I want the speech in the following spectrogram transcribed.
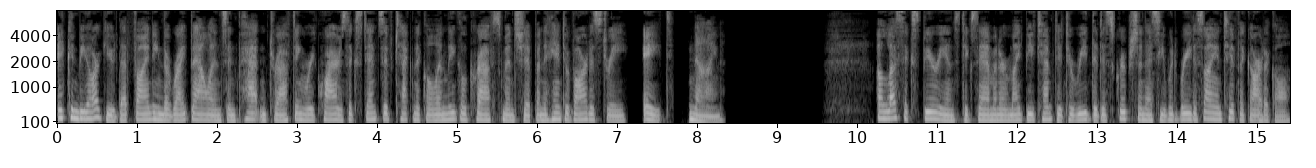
It can be argued that finding the right balance in patent drafting requires extensive technical and legal craftsmanship and a hint of artistry. 8. 9. A less experienced examiner might be tempted to read the description as he would read a scientific article.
